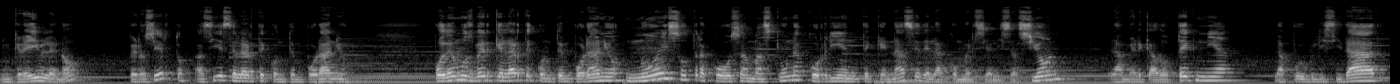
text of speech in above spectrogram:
Increíble, ¿no? Pero cierto, así es el arte contemporáneo podemos ver que el arte contemporáneo no es otra cosa más que una corriente que nace de la comercialización, la mercadotecnia, la publicidad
